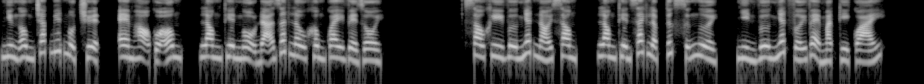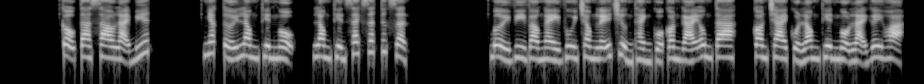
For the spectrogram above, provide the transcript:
nhưng ông chắc biết một chuyện, em họ của ông, Long Thiên Ngộ đã rất lâu không quay về rồi. Sau khi Vương Nhất nói xong, Long Thiên Sách lập tức xứng người, nhìn Vương Nhất với vẻ mặt kỳ quái. Cậu ta sao lại biết? Nhắc tới Long Thiên Ngộ, Long Thiên Sách rất tức giận. Bởi vì vào ngày vui trong lễ trưởng thành của con gái ông ta, con trai của Long Thiên Ngộ lại gây họa.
